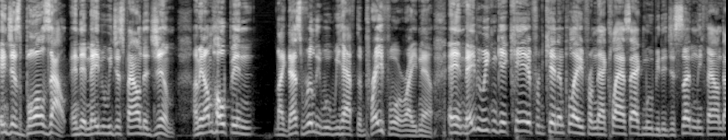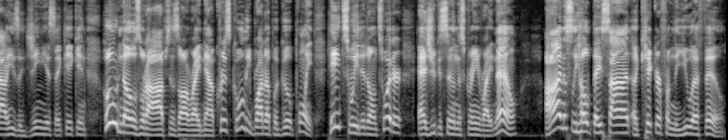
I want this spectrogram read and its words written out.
and just balls out, and then maybe we just found a gem. I mean, I'm hoping like that's really what we have to pray for right now. And maybe we can get Kid from Kid and Play from that Class Act movie that just suddenly found out he's a genius at kicking. Who knows what our options are right now? Chris Cooley brought up a good point. He tweeted on Twitter, as you can see on the screen right now. I honestly hope they sign a kicker from the UFL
